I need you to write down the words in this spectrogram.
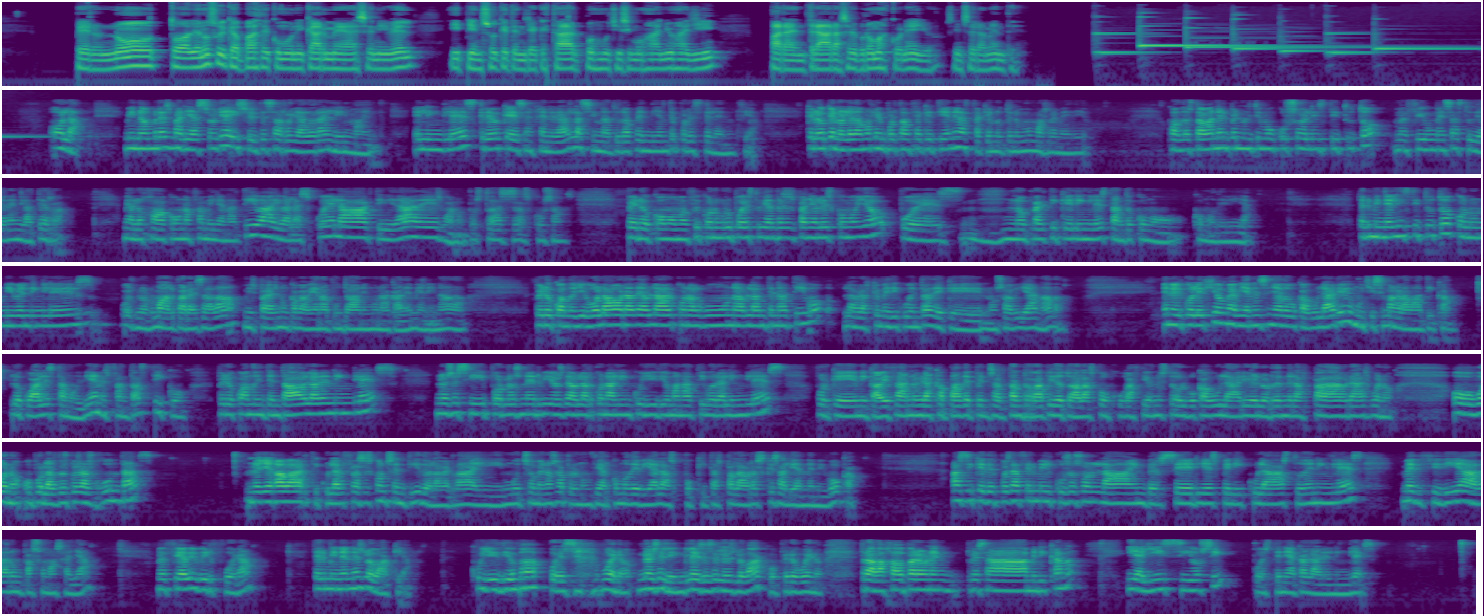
pero no, todavía no soy capaz de comunicarme a ese nivel y pienso que tendría que estar pues muchísimos años allí para entrar a hacer bromas con ellos, sinceramente. Hola, mi nombre es María Soria y soy desarrolladora en LeanMind. El inglés creo que es en general la asignatura pendiente por excelencia. Creo que no le damos la importancia que tiene hasta que no tenemos más remedio. Cuando estaba en el penúltimo curso del instituto, me fui un mes a estudiar a Inglaterra. Me alojaba con una familia nativa, iba a la escuela, actividades, bueno, pues todas esas cosas. Pero como me fui con un grupo de estudiantes españoles como yo, pues no practiqué el inglés tanto como, como debía. Terminé el instituto con un nivel de inglés pues normal para esa edad. Mis padres nunca me habían apuntado a ninguna academia ni nada. Pero cuando llegó la hora de hablar con algún hablante nativo, la verdad es que me di cuenta de que no sabía nada. En el colegio me habían enseñado vocabulario y muchísima gramática, lo cual está muy bien, es fantástico, pero cuando intentaba hablar en inglés, no sé si por los nervios de hablar con alguien cuyo idioma nativo era el inglés, porque mi cabeza no era capaz de pensar tan rápido todas las conjugaciones, todo el vocabulario, el orden de las palabras, bueno, o bueno, o por las dos cosas juntas, no llegaba a articular frases con sentido, la verdad, y mucho menos a pronunciar como debía las poquitas palabras que salían de mi boca. Así que después de hacer mil cursos online, ver series, películas, todo en inglés, me decidí a dar un paso más allá. Me fui a vivir fuera. Terminé en Eslovaquia, cuyo idioma, pues bueno, no es el inglés, es el eslovaco, pero bueno, trabajaba para una empresa americana y allí sí o sí, pues tenía que hablar en inglés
